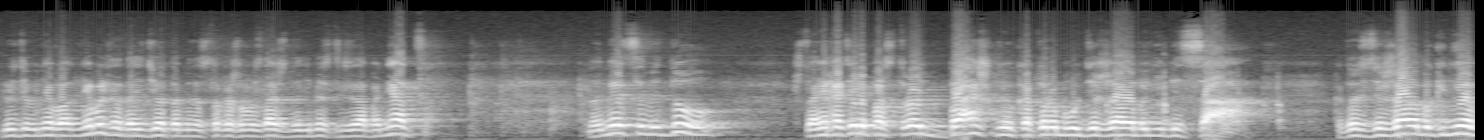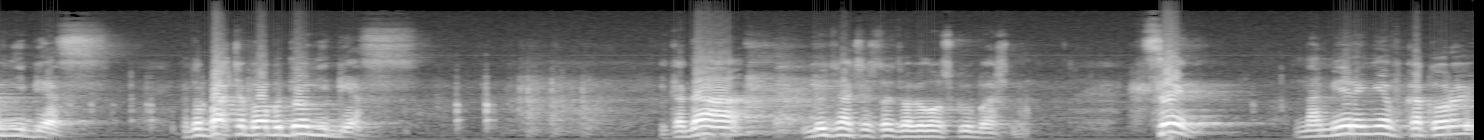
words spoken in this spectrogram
Люди не, было, не были тогда идиотами настолько, чтобы знать, что до небес нельзя подняться. Но имеется в виду, что они хотели построить башню, которая бы удержала бы небеса, которая сдержала бы гнев небес. Потом башня была бы до небес. И тогда люди начали строить Вавилонскую башню. Цель, намерение в которой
